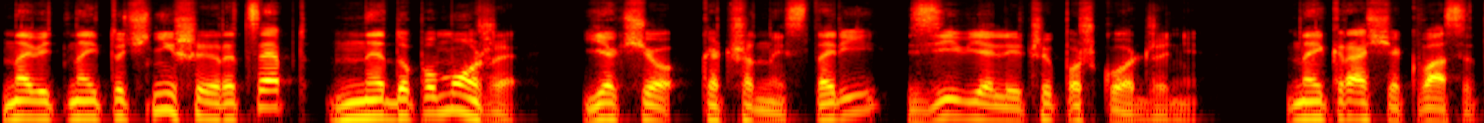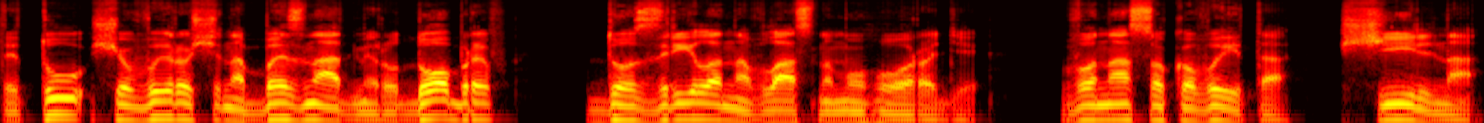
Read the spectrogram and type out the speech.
Навіть найточніший рецепт не допоможе, якщо качани старі, зів'ялі чи пошкоджені. Найкраще квасити ту, що вирощена без надміру добрив, дозріла на власному городі. Вона соковита, щільна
